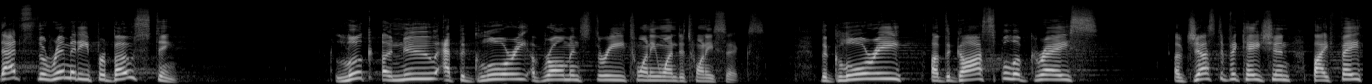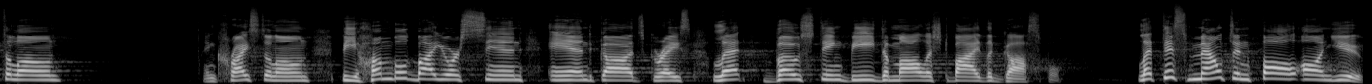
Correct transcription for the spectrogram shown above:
That's the remedy for boasting. Look anew at the glory of Romans 3 21 to 26. The glory of the gospel of grace of justification by faith alone, in Christ alone. Be humbled by your sin and God's grace. Let boasting be demolished by the gospel. Let this mountain fall on you.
